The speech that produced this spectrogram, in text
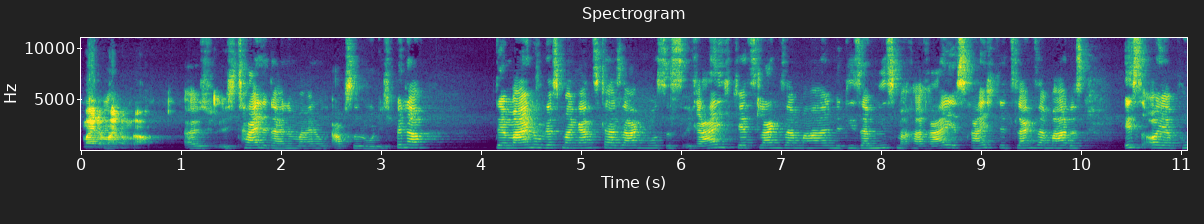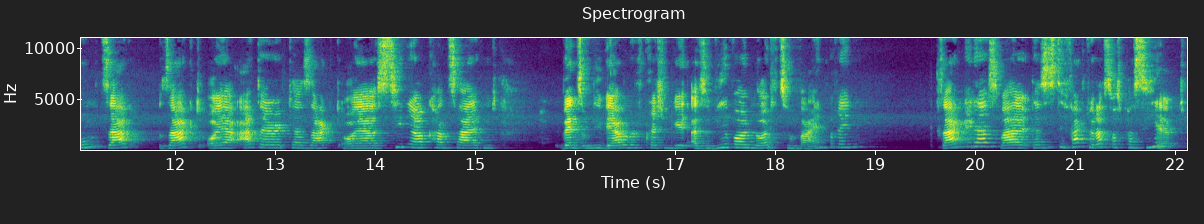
meiner. Meinung nach. Also ich teile deine Meinung absolut. Ich bin auch der Meinung, dass man ganz klar sagen muss, es reicht jetzt langsam mal mit dieser Miesmacherei, es reicht jetzt langsam mal, das ist euer Punkt, sagt, sagt euer Art Director, sagt euer Senior Consultant, wenn es um die Werbebesprechung geht, also wir wollen Leute zum Wein bringen. Sagen wir das, weil das ist de facto das, was passiert.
